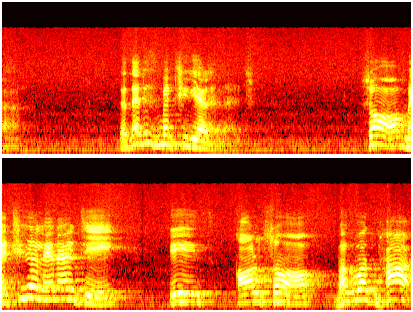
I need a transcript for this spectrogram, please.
Uh, that is material energy. So, material energy is also Bhagavad Bhav.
